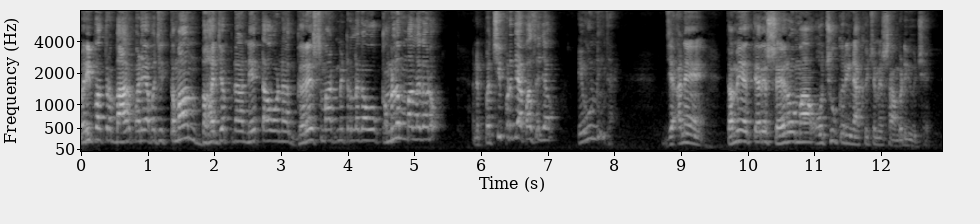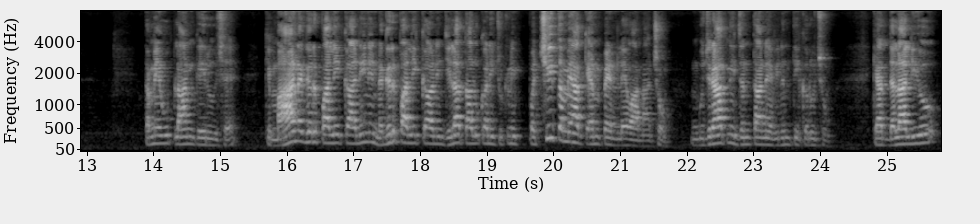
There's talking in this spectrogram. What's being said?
પરિપત્ર બહાર પાડ્યા પછી તમામ ભાજપના નેતાઓના ઘરે સ્માર્ટ મીટર લગાવો, કમલમમાં લગાડો. અને પછી પ્રજા પાસે જાઓ. એવું નહીં થાય. અને તમે અત્યારે શહેરોમાં ઓછું કરી નાખ્યું છે, મેં સાંભળ્યું છે. તમે એવું પ્લાન કર્યું છે કે મહાનગરપાલિકાની ને નગરપાલિકાની, જિલ્લા તાલુકાની ચૂંટણી પછી તમે આ કેમ્પેન લેવાના છો. હું ગુજરાતની જનતાને વિનંતી કરું છું કે આ દલાલીઓ,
